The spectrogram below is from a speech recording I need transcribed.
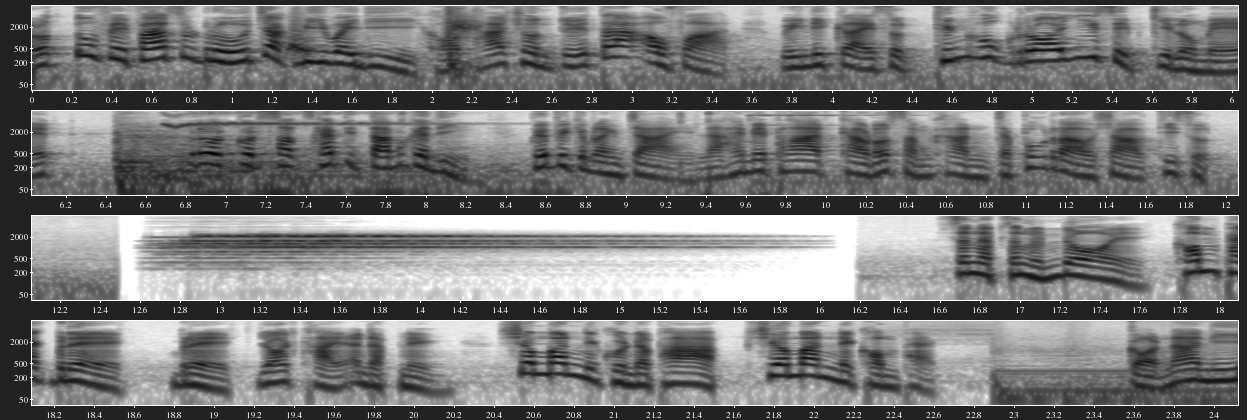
รถตู้ไฟฟ้าสุดหรูจาก BYD ขอท้าชน Toyota a l p h a วิ่งได้ไกลสุดถึง 620 กิโลเมตร โปรดกด subscribe ติดตามกระดิ่ง เพื่อเป็นกำลังใจ และให้ไม่พลาดข่าวรถสำคัญจากพวกเราชาวที่สุด สนับสนุนโดย Compact Brake เบรกยอดขายอันดับหนึ่ง เชื่อมั่นในคุณภาพ เชื่อมั่นใน Compact ก่อนหน้านี้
